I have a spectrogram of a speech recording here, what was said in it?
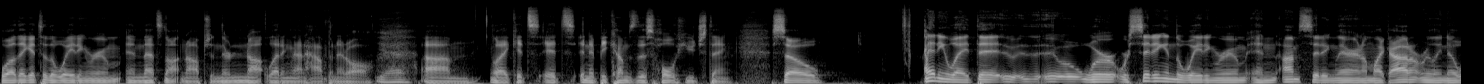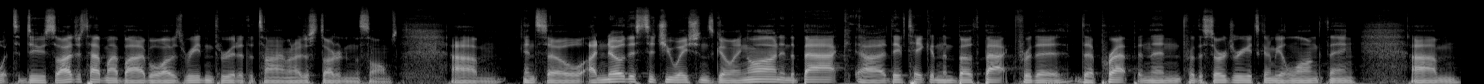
Well, they get to the waiting room and that's not an option. They're not letting that happen at all Yeah. um, like it's it's and it becomes this whole huge thing so anyway the, we're we're sitting in the waiting room and i'm sitting there and i'm like i don't really know what to do. So i just have my bible. I was reading through it at the time and i just started in the psalms. Um, and so i know this situation's going on in the back. Uh, they've taken them both back for the the prep and then for the surgery. It's going to be a long thing. Um,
